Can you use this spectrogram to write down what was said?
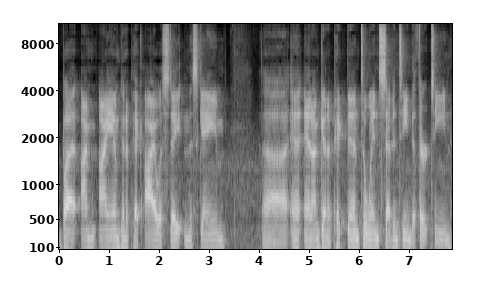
but I'm I am gonna pick Iowa State in this game, uh, and, and, I'm gonna pick them to win 17 to 13.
